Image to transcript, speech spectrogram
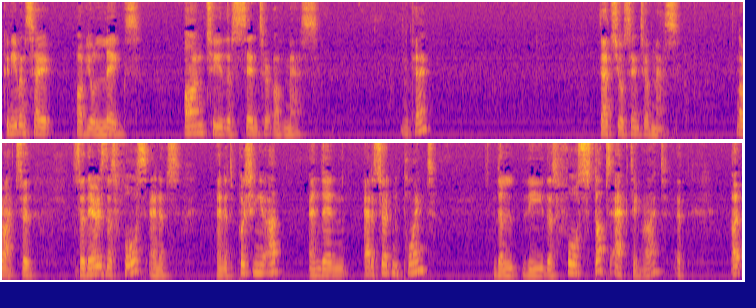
can even say of your legs, onto the center of mass. Okay? That's your center of mass. Alright, so so there is this force and it's and it's pushing you up and then at a certain point the the this force stops acting, right? It, uh,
